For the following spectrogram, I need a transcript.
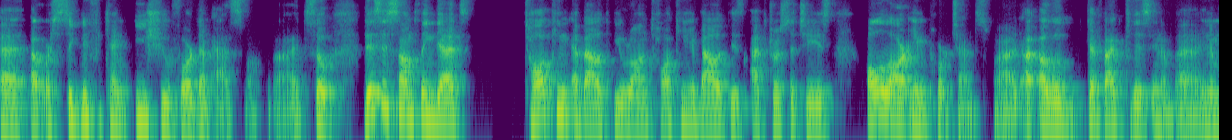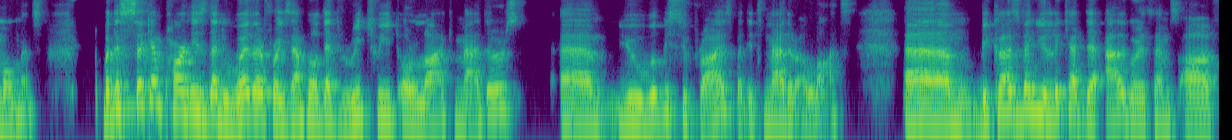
uh, or significant issue for them as well right? So this is something that talking about iran talking about these atrocities all are important right? I, I will get back to this in a, uh, in a moment. But the second part is that whether, for example, that retweet or like matters, um, you will be surprised, but it matter a lot. Um, because when you look at the algorithms of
